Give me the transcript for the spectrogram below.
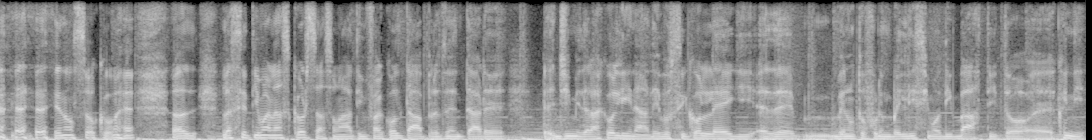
non so come. La settimana scorsa sono andato in facoltà a presentare eh, Jimmy della Collina dei vostri colleghi ed è venuto fuori un bellissimo dibattito. Eh, quindi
